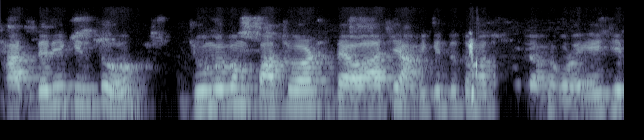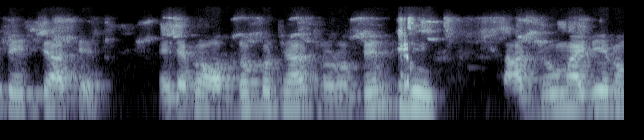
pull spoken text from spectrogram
ছাত্রদেরই কিন্তু জুম এবং পাসওয়ার্ড দেওয়া আছে। আমি কিন্তু তোমাদের লক্ষ্য করো এই যে পেজটা আছে এই দেখো অধ্যক্ষ ছাত্র নুরুদ্দিন তার জুম আইডি এবং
